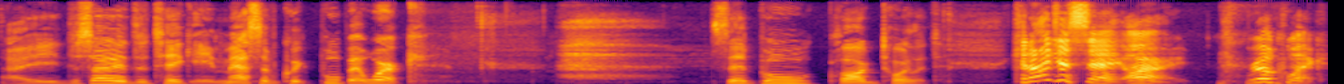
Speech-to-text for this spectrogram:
I decided to take a massive quick poop at work. Said poo, clogged toilet. Can I just say, all right, real quick,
